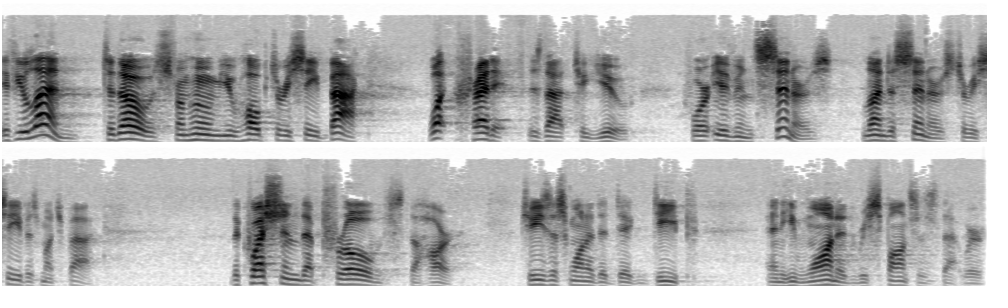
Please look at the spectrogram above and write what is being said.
If you lend to those from whom you hope to receive back, what credit is that to you? For even sinners lend to sinners to receive as much back. The question that probes the heart. Jesus wanted to dig deep, and he wanted responses that were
